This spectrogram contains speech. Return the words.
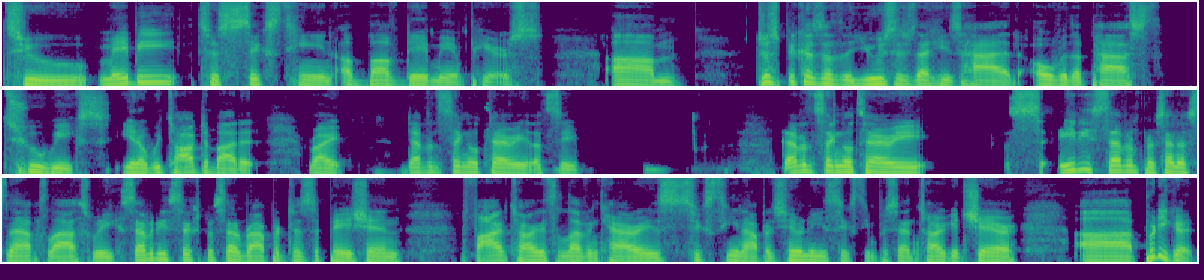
to maybe to 16 above Dameon Pierce. Um, just because of the usage that he's had over the past two weeks. You know, we talked about it, right? Devin Singletary, let's see. Devin Singletary, 87% of snaps last week, 76% route participation, five targets, 11 carries, 16 opportunities, 16% target share. Uh, pretty good.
